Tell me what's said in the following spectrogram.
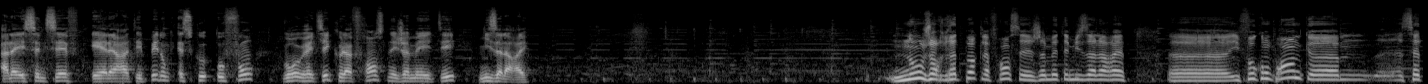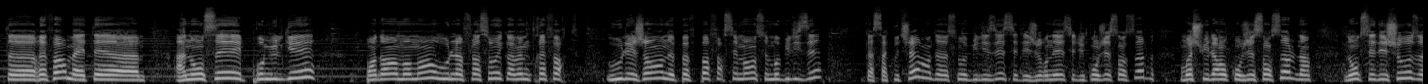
à la SNCF et à la RATP. Donc est-ce qu'au fond, vous regrettiez que la France n'ait jamais été mise à l'arrêt? Non, je ne regrette pas que la France ait jamais été mise à l'arrêt. Euh, il faut comprendre que euh, cette euh, réforme a été annoncée et promulguée pendant un moment où l'inflation est quand même très forte, où les gens ne peuvent pas forcément se mobiliser ça coûte cher hein, de se mobiliser, c'est des journées, c'est du congé sans solde. Moi, je suis là en congé sans solde, hein. donc c'est des choses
